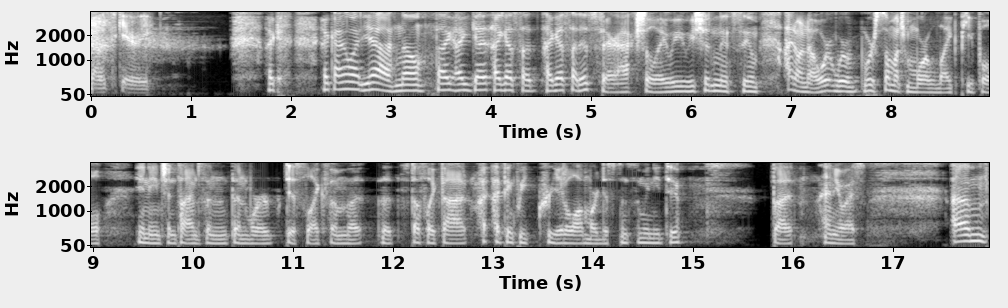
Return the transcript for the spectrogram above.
That was scary. I, I kind of went, yeah, no, I, I, guess, I guess that I guess that is fair. Actually, we, we shouldn't assume. I don't know. We're, we're we're so much more like people in ancient times than than we're dislike them. That that stuff like that. I, I think we create a lot more distance than we need to. But anyways, um,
